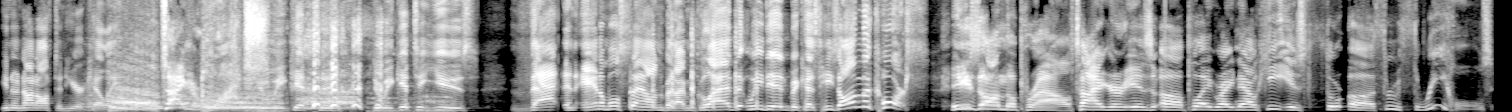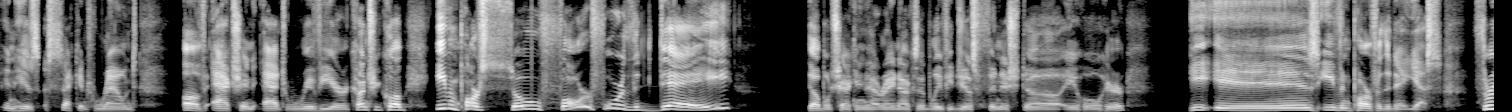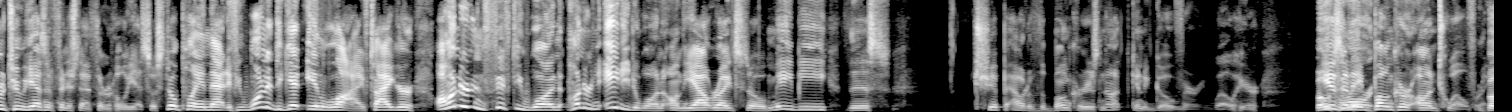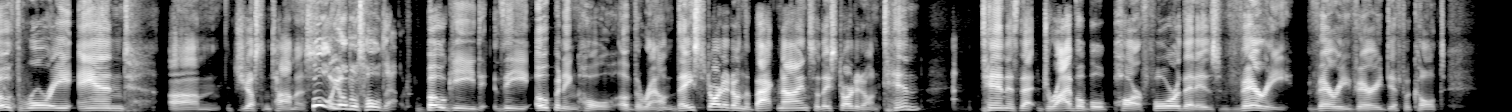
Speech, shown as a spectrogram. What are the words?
You know, not often here, Kelly. Tiger Watch. Do we get to do we get to use that an animal sound? But I'm glad that we did because he's on the course. He's on the prowl. Tiger is uh, playing right now. He is th- uh, through three holes in his second round of action at Riviera Country Club. Even par so far for the day. Double checking that right now because I believe he just finished uh, a hole here. He is even par for the day. Yes. Through two, he hasn't finished that third hole yet. So still playing that. If you wanted to get in live, Tiger 151, 180 to 1 on the outright. So maybe this chip out of the bunker is not going to go very well here. Both he is in a bunker on 12 right Both Rory and um, Justin Thomas Oh, he almost holed out. bogeyed the opening hole of the round. They started on the back nine, so they started on 10. 10 is that drivable par four that is very, very, very difficult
